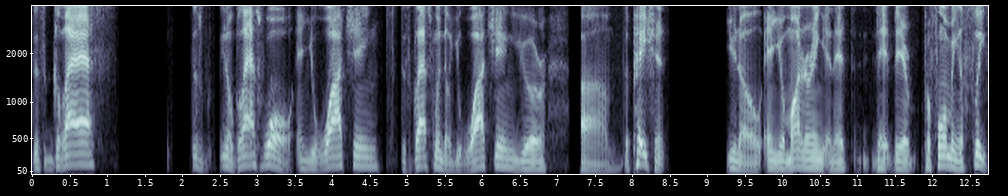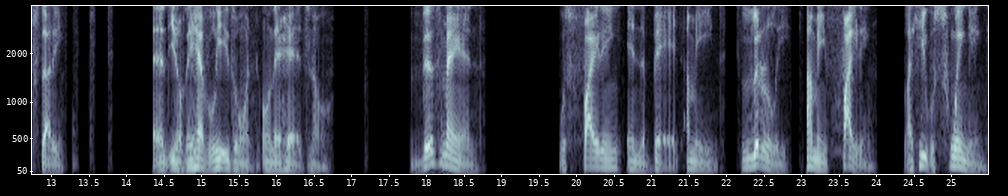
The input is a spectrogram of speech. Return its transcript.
this glass, this you know glass wall, and you're watching this glass window. You're watching your um the patient, you know, and you're monitoring, and they're they, they're performing a sleep study, and you know they have leads on on their heads. You know, this man was fighting in the bed. I mean, literally. I mean, fighting like he was swinging.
